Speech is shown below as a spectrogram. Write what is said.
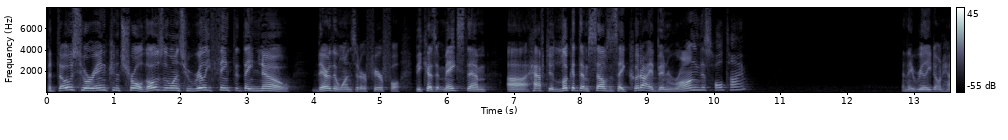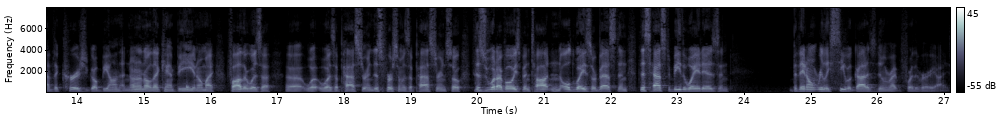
But those who are in control, those are the ones who really think that they know, they're the ones that are fearful because it makes them uh, have to look at themselves and say, Could I have been wrong this whole time? And they really don't have the courage to go beyond that. No, no, no, that can't be. You know, my father was a uh, was a pastor, and this person was a pastor, and so this is what I've always been taught, and old ways are best, and this has to be the way it is. And but they don't really see what God is doing right before their very eyes.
